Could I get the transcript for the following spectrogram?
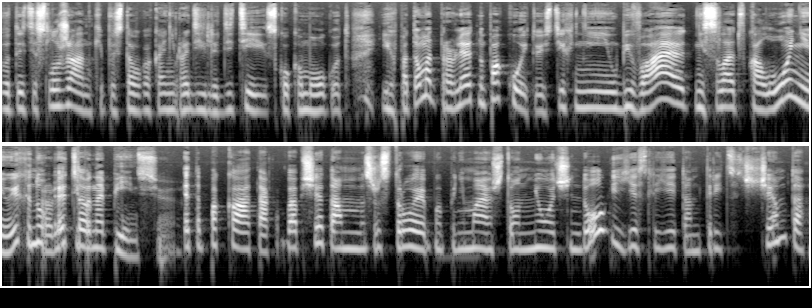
вот эти служанки после того, как они родили детей, сколько могут, их потом отправляют на покой. То есть их не убивают, не ссылают в колонию, их ну, отправляют это, типа на пенсию. Это пока так. Вообще там же строй мы понимаем, что он не очень долгий. Если ей там 30 с чем-то,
